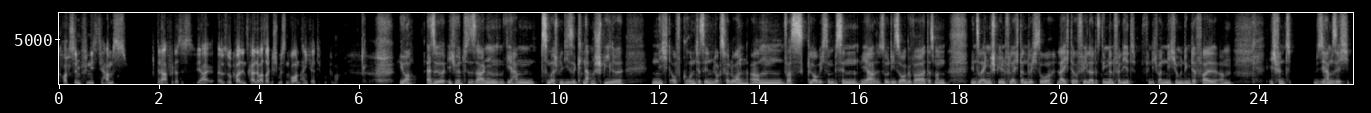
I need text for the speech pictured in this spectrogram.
trotzdem finde ich, sie haben es dafür, dass es ja so quasi ins kalte Wasser geschmissen worden, eigentlich relativ gut gemacht. Ja, also ich würde sagen, wir haben zum Beispiel diese knappen Spiele nicht aufgrund des Innenblocks verloren, ähm, was glaube ich so ein bisschen ja so die Sorge war, dass man in so engen Spielen vielleicht dann durch so leichtere Fehler das Ding dann verliert. Finde ich war nicht unbedingt der Fall. Ähm, ich finde, sie haben sich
